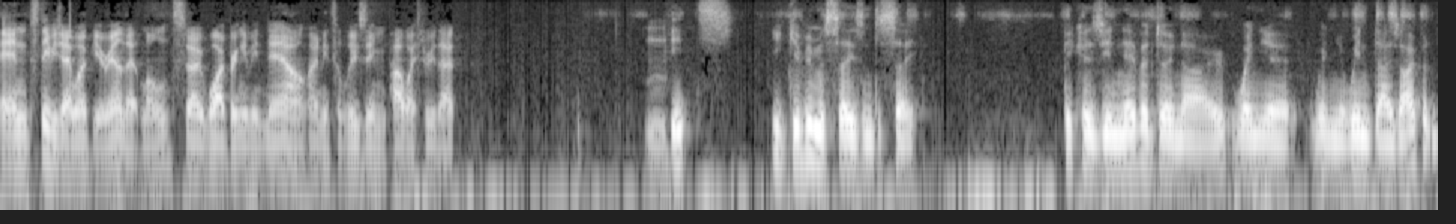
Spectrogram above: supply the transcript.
And Stevie J won't be around that long, so why bring him in now only to lose him partway through that? It's you give him a season to see because you never do know when you when your window's open,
